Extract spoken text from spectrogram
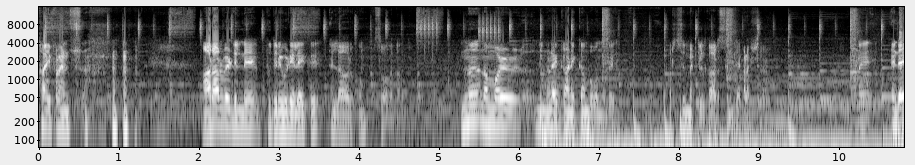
ഹായ് ഫ്രണ്ട്സ് ആർ ആർ വേൾഡിന്റെ പുതിയ വീഡിയോയിലേക്ക് എല്ലാവർക്കും സ്വാഗതം. ഇന്ന് നമ്മൾ നിങ്ങളെ കാണിക്കാൻ പോകുന്നത് കുറച്ച് മെറ്റൽ കാർസിന്റെ കളക്ഷനാണ് ആണ്. എന്റെ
